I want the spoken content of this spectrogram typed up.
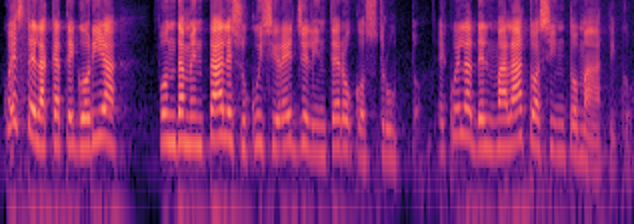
Questa è la categoria fondamentale su cui si regge l'intero costrutto, è quella del malato asintomatico.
